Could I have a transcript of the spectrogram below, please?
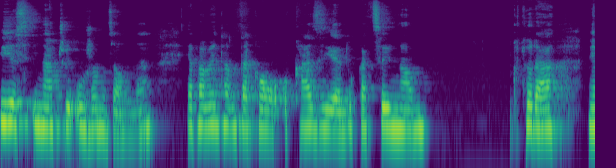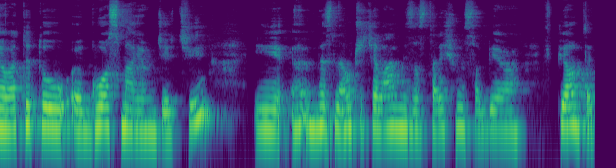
i jest inaczej urządzony. Ja pamiętam taką okazję edukacyjną, która miała tytuł Głos mają dzieci. I my z nauczycielami zostaliśmy sobie w piątek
